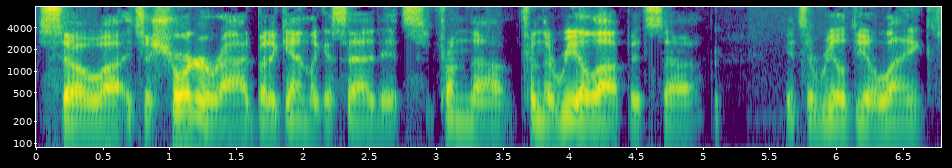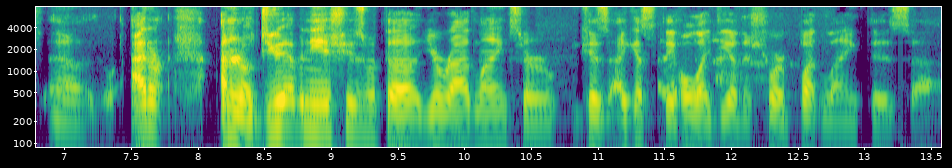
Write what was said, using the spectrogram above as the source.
So uh, it's a shorter rod, but again, like I said, it's from the from the reel up. It's uh, it's a real deal length. Uh, I don't I don't know. Do you have any issues with the your rod lengths, or because I guess the whole idea of the short butt length is uh,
